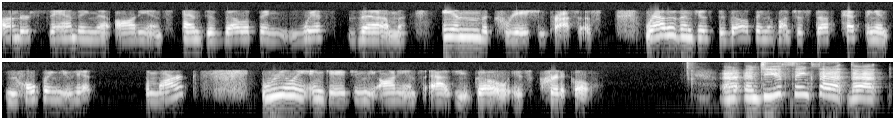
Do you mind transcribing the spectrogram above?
understanding that audience and developing with them in the creation process. Rather than just developing a bunch of stuff, testing it, and hoping you hit the mark, really engaging the audience as you go is critical. Uh, and do you think that that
